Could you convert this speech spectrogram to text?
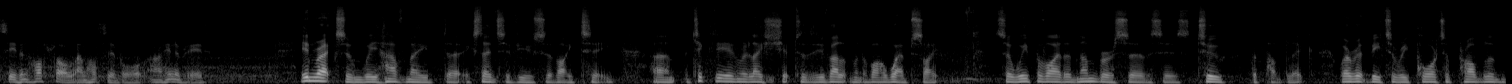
sydd yn hollol amhosibl ar hyn o bryd. In Wrexham, we have made uh, extensive use of IT, um, particularly in relationship to the development of our website. So we provide a number of services to the public whether it be to report a problem,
